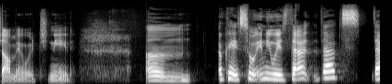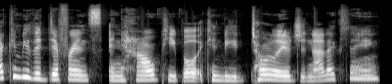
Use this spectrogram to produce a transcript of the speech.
tell me what you need. Um, okay, so anyways, that that's that can be the difference in how people. It can be totally a genetic thing.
